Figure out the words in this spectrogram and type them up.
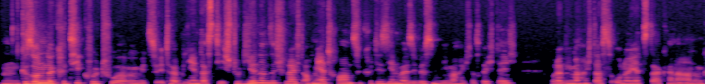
gesunde Kritikkultur irgendwie zu etablieren, dass die Studierenden sich vielleicht auch mehr trauen zu kritisieren, weil sie wissen, wie mache ich das richtig oder wie mache ich das, ohne jetzt da, keine Ahnung,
